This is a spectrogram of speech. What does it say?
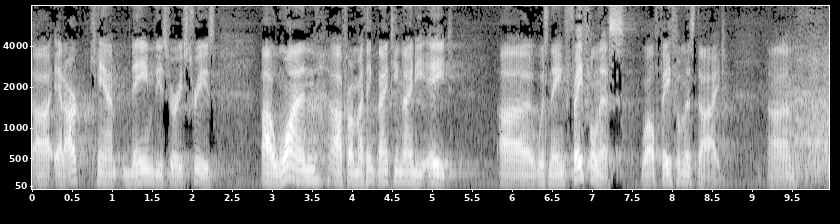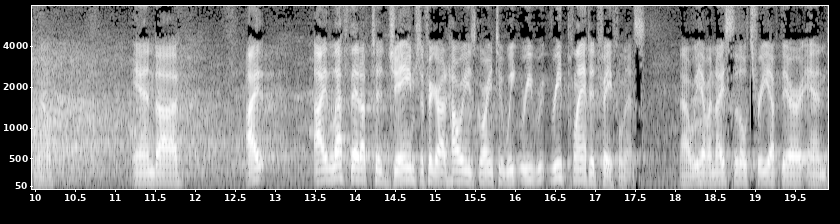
at our camp name these various trees. one from I think 1998 uh, was named Faithfulness. Well, faithfulness died. Um, you know. And uh, I, I left that up to James to figure out how he's going to. We re- replanted faithfulness. Uh, we have a nice little tree up there, and,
